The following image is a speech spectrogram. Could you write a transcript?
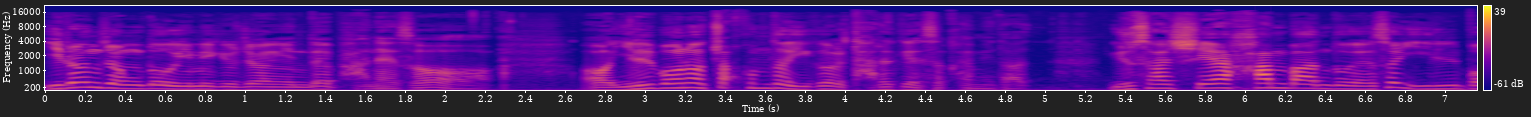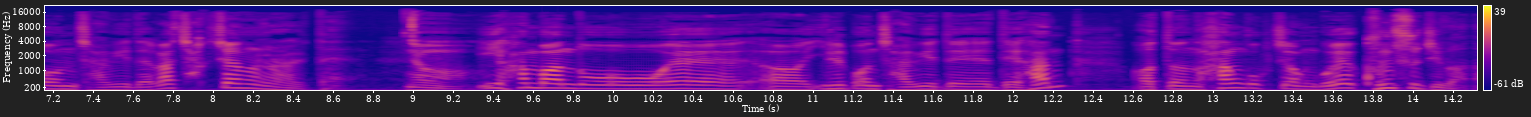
이런 정도 의미 규정인데 반해서 어, 일본은 조금 더 이걸 다르게 해석합니다. 유사시에 한반도에서 일본 자위대가 작전을 할 때 이 어. 한반도의 어, 일본 자위대에 대한 어떤 한국 정부의 군수 지원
